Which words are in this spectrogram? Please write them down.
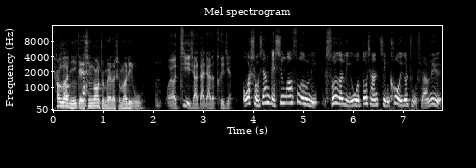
超哥，你给星光准备了什么礼物？嗯，我要记一下大家的推荐。我首先给星光送的礼，所有的礼物都想紧扣一个主旋律，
